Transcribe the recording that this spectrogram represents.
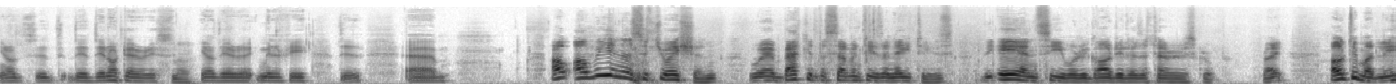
you know, they they're not terrorists. no. Yeah, they're uh, military. The, um, Are, are we in a situation where back in the 70s and 80s, the ANC were regarded as a terrorist group, right? Ultimately,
